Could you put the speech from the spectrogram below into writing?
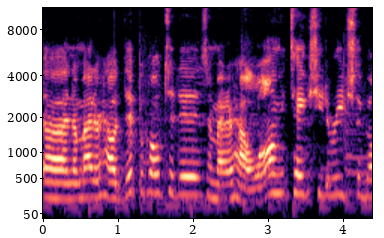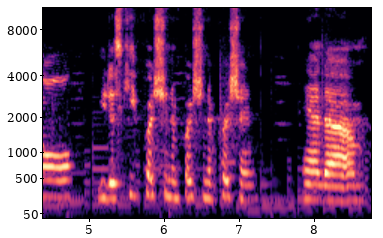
uh, no matter how difficult it is, no matter how long it takes you to reach the goal, you just keep pushing and pushing and pushing. And um,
